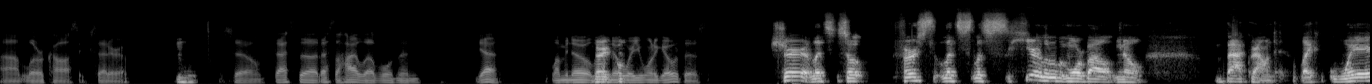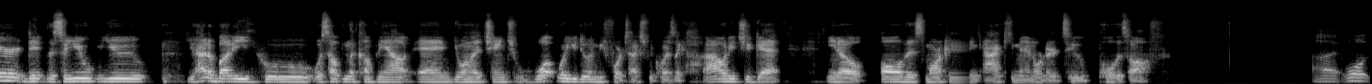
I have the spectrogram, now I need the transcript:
um, lower costs, etc. Mm-hmm. So that's the that's the high level, and then yeah, let me know Very let me know cool. where you want to go with this. Sure. Let's so first let's let's hear a little bit more about you know background like where did so you you you had a buddy who was helping the company out and you wanted to change. What were you doing before text requests like how did you get you know all this marketing acumen in order to pull this off? Uh, well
